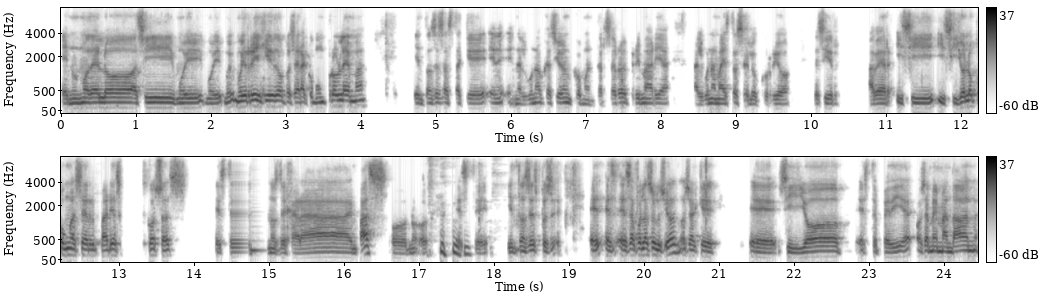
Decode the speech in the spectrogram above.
en un modelo así muy, muy, muy, muy rígido, pues era como un problema y entonces hasta que en, alguna ocasión, como en tercero de primaria, alguna maestra se le ocurrió decir, a ver, ¿y si, y si yo lo pongo a hacer varias cosas, este, nos dejará en paz o no? Este, y entonces, pues, e, esa fue la solución. O sea que eh, si yo este, pedía, o sea, me mandaban,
